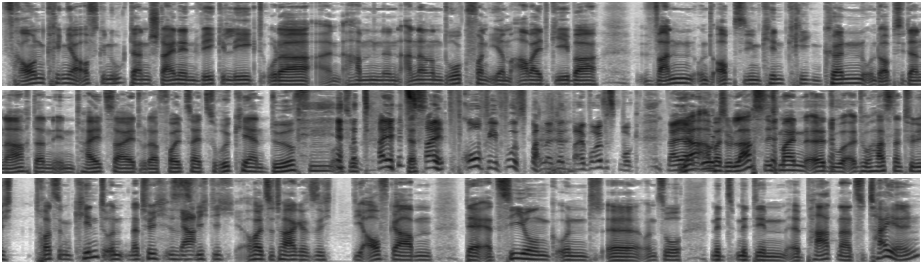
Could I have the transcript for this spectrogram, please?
Frauen kriegen ja oft genug dann Steine in den Weg gelegt oder an, haben einen anderen Druck von ihrem Arbeitgeber, wann und ob sie ein Kind kriegen können und ob sie danach dann in Teilzeit oder Vollzeit zurückkehren dürfen und so. Teilzeit-Profifußballerin bei Wolfsburg. Naja, Ja, gut. aber du lachst. Ich meine, äh, du, du hast natürlich trotzdem ein Kind und natürlich ist Ja. es wichtig, heutzutage sich die Aufgaben der Erziehung und, äh, und so mit, mit dem äh, Partner zu teilen.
